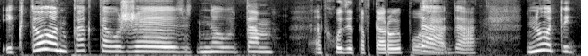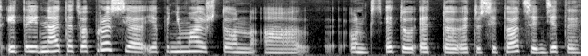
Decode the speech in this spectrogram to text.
И кто он как-то уже, ну, там... Отходит на второй план. Да, да. Ну, вот и, и, и на этот вопрос я, я понимаю, что он, а, он эту, эту, эту ситуацию где-то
